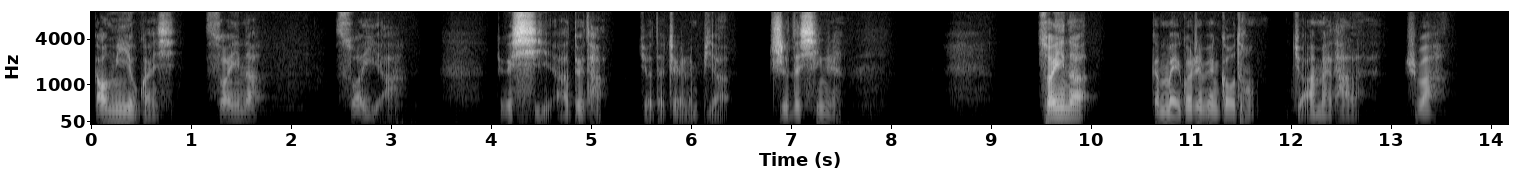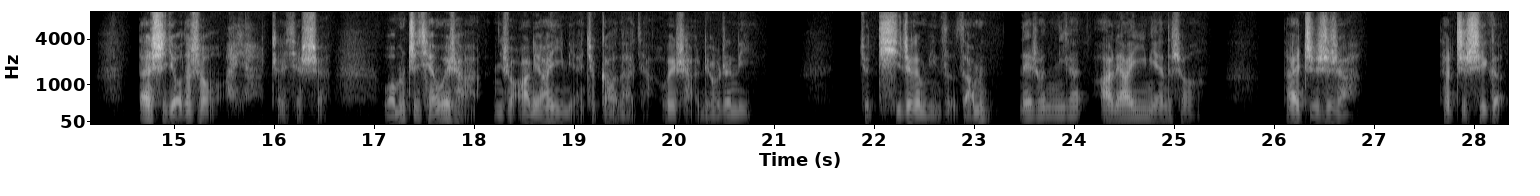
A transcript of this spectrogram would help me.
高密有关系，所以呢，所以啊，这个习啊对他觉得这个人比较值得信任，所以呢，跟美国这边沟通就安排他来，是吧？但是有的时候，哎呀，这些事。我们之前为啥？你说二零二一年就告诉大家，为啥刘振利就提这个名字？咱们那时候你看，二零二一年的时候，他还只是啥？他只是一个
